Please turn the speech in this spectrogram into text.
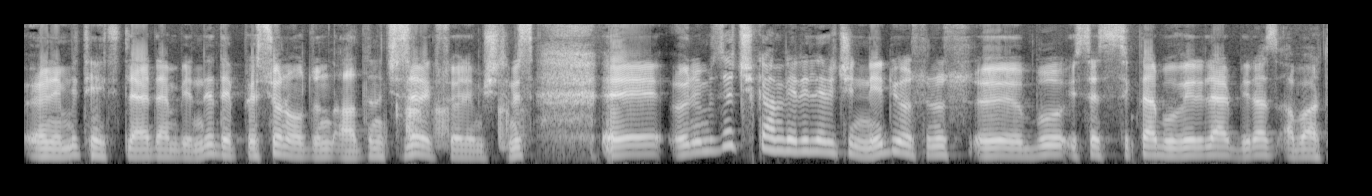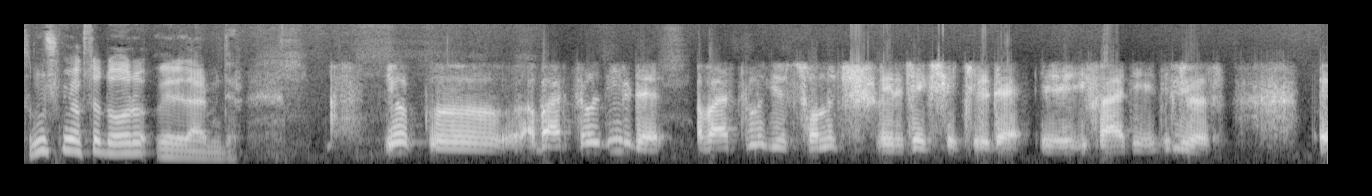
önemli tehditlerden birinde depresyon olduğunun altını çizerek söylemiştiniz. E, önümüze çıkan veriler için ne diyorsunuz? E, bu istatistikler, bu veriler biraz abartılmış mı yoksa doğru veriler midir? Yok e, abartılı değil de abartılı bir sonuç verecek şekilde e, ifade ediliyor. E,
